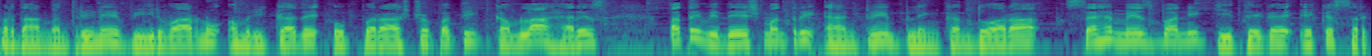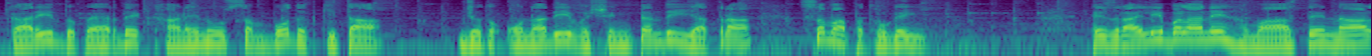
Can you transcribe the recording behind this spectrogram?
ਪ੍ਰਧਾਨ ਮੰਤਰੀ ਨੇ ਵੀਰਵਾਰ ਨੂੰ ਅਮਰੀਕਾ ਦੇ ਉਪ ਰਾਸ਼ਟਰਪਤੀ ਕਮਲਾ ਹੈਰਿਸ ਅਤੇ ਵਿਦੇਸ਼ ਮੰਤਰੀ ਐਂਟਨੀ ਬਲਿੰਕਨ ਦੁਆਰਾ ਸਹਿ ਮੇਜ਼ਬਾਨੀ ਕੀਤੇ ਗਏ ਇੱਕ ਸਰਕਾਰੀ ਦੁਪਹਿਰ ਦੇ ਖਾਣੇ ਨੂੰ ਸੰਬੋਧਿਤ ਕੀਤਾ, ਜਦੋਂ ਉਹਨਾਂ ਦੀ ਵਾਸ਼ਿੰਗਟਨ ਦੀ ਯਾਤਰਾ ਸਮਾਪਤ ਹੋ ਗਈ। ਇਜ਼ਰਾਈਲੀ ਬਲਾਂ ਨੇ ਹਮਾਸ ਦੇ ਨਾਲ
